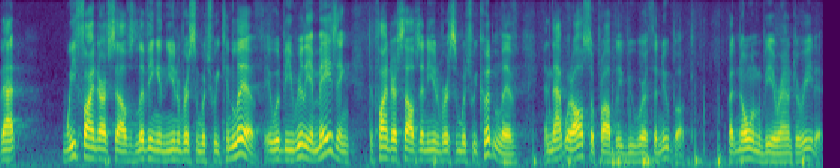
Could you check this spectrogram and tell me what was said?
that we find ourselves living in the universe in which we can live. It would be really amazing to find ourselves in a universe in which we couldn't live, and that would also probably be worth a new book. But no one would be around to read it.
